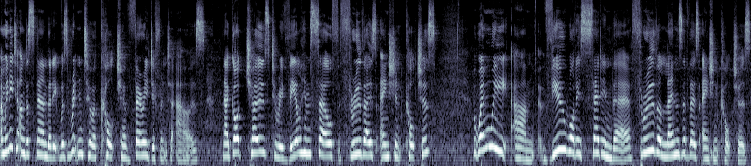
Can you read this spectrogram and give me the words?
And we need to understand that it was written to a culture very different to ours. Now, God chose to reveal himself through those ancient cultures. But when we um, view what is said in there through the lens of those ancient cultures,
